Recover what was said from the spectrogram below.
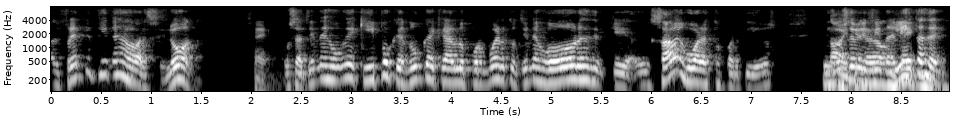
al frente tienes a Barcelona. Sí. O sea, tienes un equipo que nunca hay que darlo por muerto, tienes jugadores que saben jugar estos partidos, No, semifinalistas de.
